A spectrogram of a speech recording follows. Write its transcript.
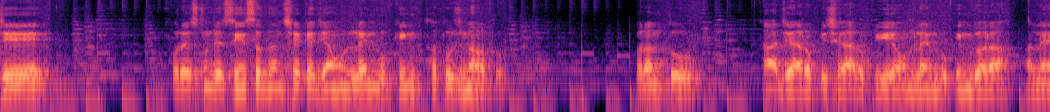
જે ફોરેસ્ટનું જે સિંહ સદન છે કે જ્યાં ઓનલાઈન બુકિંગ થતું જ ન હતું, પરંતુ આ જે આરોપી છે, આરોપીએ ઓનલાઈન બુકિંગ દ્વારા અને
